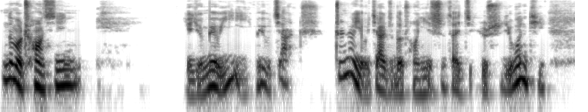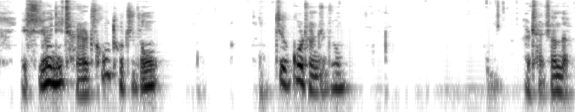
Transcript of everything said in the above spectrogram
那么创新。也就没有意义，没有价值。真正有价值的创新是在解决实际问题与实际问题产生冲突之中，这个过程之中而产生的。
